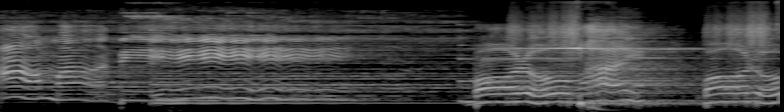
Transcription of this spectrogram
আমাদের বড় ভাই বড়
